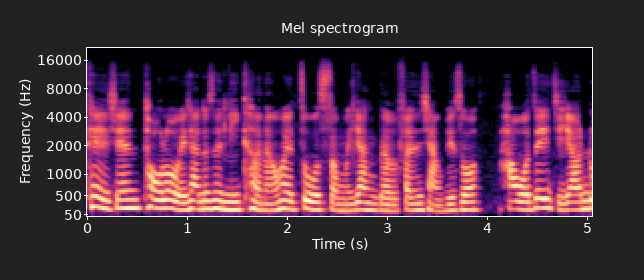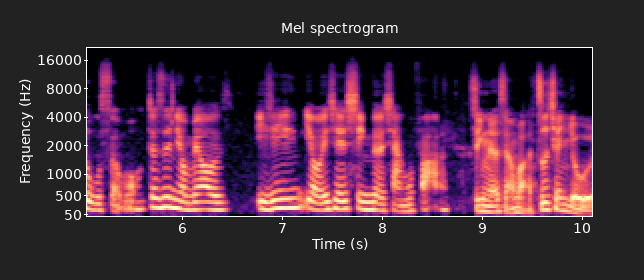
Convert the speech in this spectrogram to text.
可以先透露一下，就是你可能会做什么样的分享？比如说，好，我这一集要录什么？就是你有没有已经有一些新的想法了？新的想法，之前有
